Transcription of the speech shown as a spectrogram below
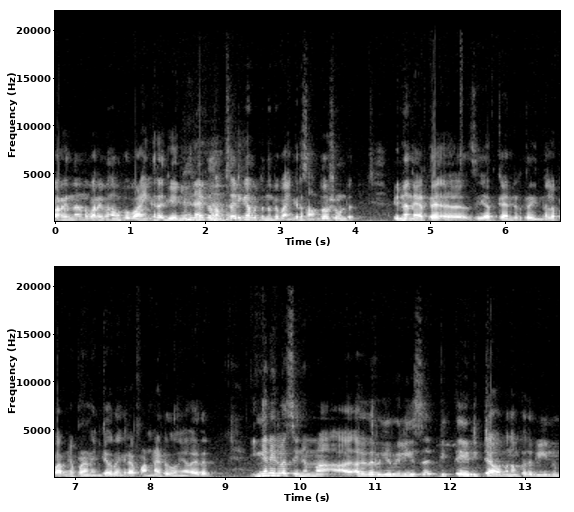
പറയുന്നതെന്ന് പറയുമ്പോൾ നമുക്ക് ഭയങ്കര ജെന്യൂൻ ആയിട്ട് സംസാരിക്കാൻ പറ്റുന്നുണ്ട് ഭയങ്കര സന്തോഷമുണ്ട്. പിന്നെ നേരത്തെ സിയാദ് എന്റെ അടുത്ത് ഇന്നലെ പറഞ്ഞപ്പോഴാണ് എനിക്കത് ഭയങ്കര ഫണ്ണായിട്ട് തോന്നി അതായത് ഇങ്ങനെയുള്ള സിനിമ അതായത് റീ റിലീസ് വിത്ത് എഡിറ്റ് ആകുമ്പോൾ നമുക്കത് വീണ്ടും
